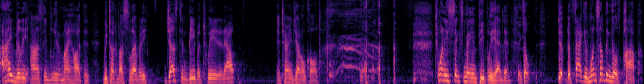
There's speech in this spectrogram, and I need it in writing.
I really honestly believe in my heart that we talk about celebrity. Justin Bieber tweeted it out. Attorney General called. 26 million people he had then. So the, the fact is, when something goes pop,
